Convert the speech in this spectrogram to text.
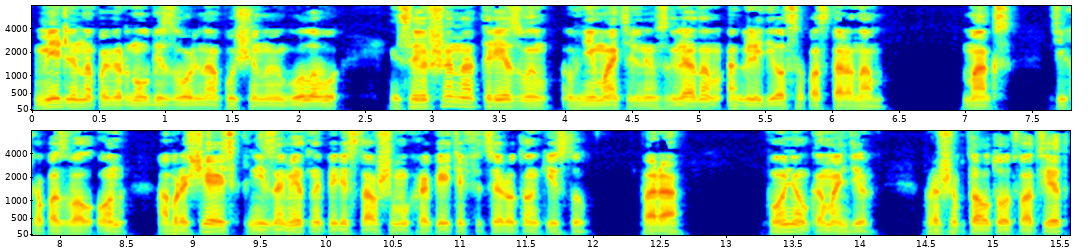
медленно повернул безвольно опущенную голову и совершенно трезвым, внимательным взглядом огляделся по сторонам. «Макс», — тихо позвал он, обращаясь к незаметно переставшему храпеть офицеру-танкисту. «Пора». «Понял, командир», — прошептал тот в ответ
